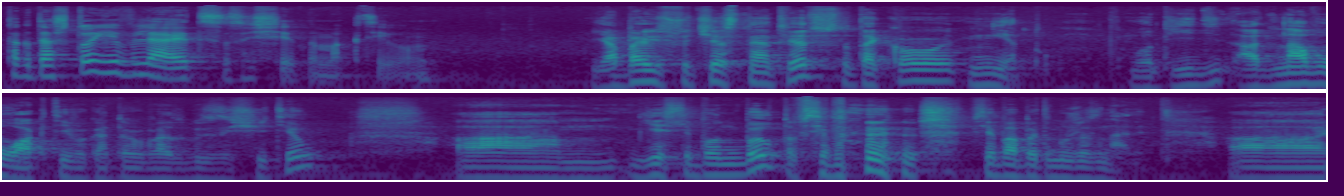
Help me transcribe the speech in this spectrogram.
тогда что является защитным активом? Я боюсь, что честный ответ, что такого нету. Вот еди... одного актива, который вас бы защитил, а, если бы он был, то все бы, все бы об этом уже знали. А,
